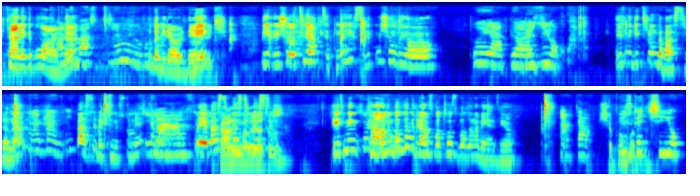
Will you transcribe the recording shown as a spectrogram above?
Bir tane de bu vardı. Anne bastıramıyorum. Bu da bir ördek. Ördek. Bir de şu atı yaptık mı hepsi bitmiş oluyor. Bu yapıyor. Gözü yok. Defne getir onu da bastıralım. Ben Bastır bakayım üstüne. Tamam. Buraya bastır Kaan'ın balığı da tamam. Defne'nin Kaan'ın balığı da biraz vatoz balığına benziyor. Ha, tamam. Japon balığı. Yüzgeci yok.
